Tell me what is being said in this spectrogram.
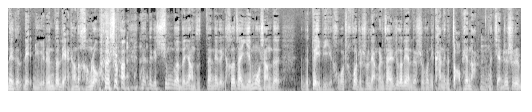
那个脸女人的脸上的横肉 是吧？那那个凶恶的样子，在那个和在银幕上的那个对比，或或者是两个人在热恋的时候，你看那个照片呐，那简直是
